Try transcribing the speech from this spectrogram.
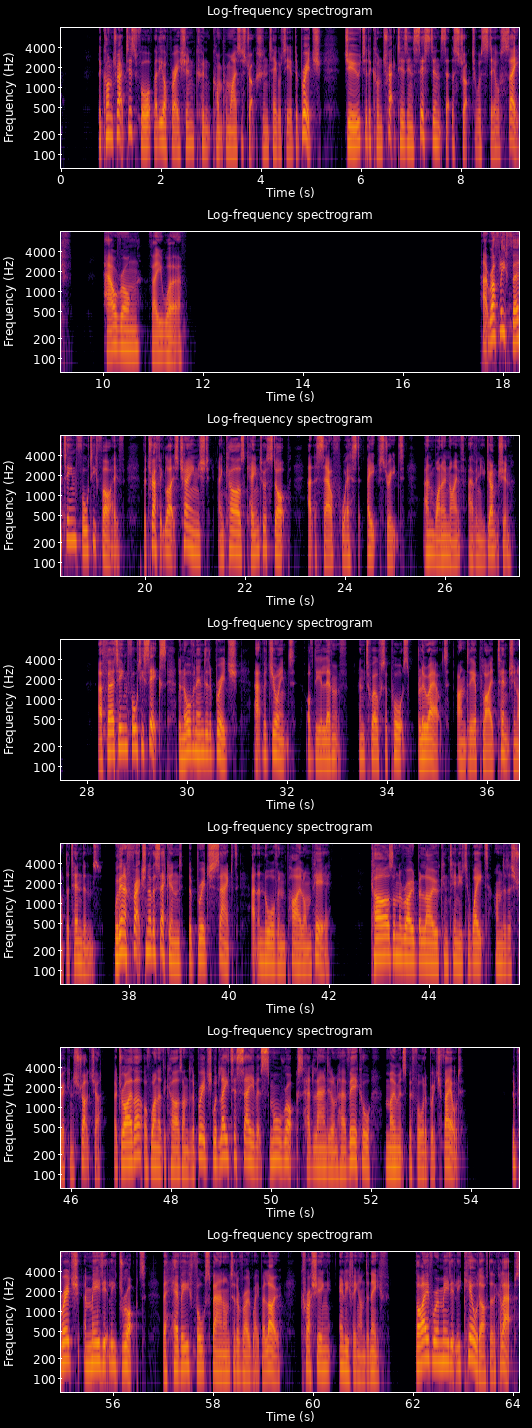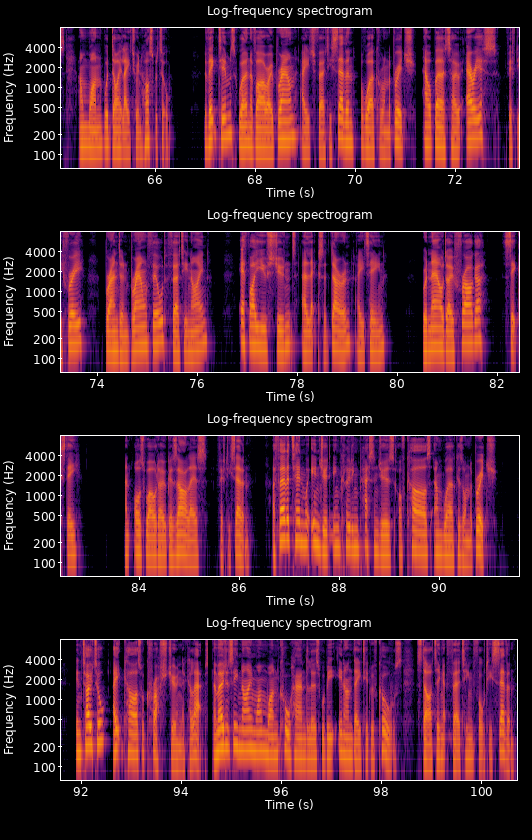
The contractors thought that the operation couldn't compromise the structural integrity of the bridge, due to the contractors' insistence that the structure was still safe. How wrong they were. At roughly 1345, the traffic lights changed and cars came to a stop at the southwest 8th Street and 109th Avenue junction. At 1346, the northern end of the bridge at the joint of the 11th and 12th supports blew out under the applied tension of the tendons. Within a fraction of a second, the bridge sagged at the northern pylon pier. Cars on the road below continued to wait under the stricken structure. A driver of one of the cars under the bridge would later say that small rocks had landed on her vehicle moments before the bridge failed. The bridge immediately dropped the heavy full span onto the roadway below, crushing anything underneath. Five were immediately killed after the collapse, and one would die later in hospital. The victims were Navarro Brown, aged 37, a worker on the bridge, Alberto Arias, 53, Brandon Brownfield, 39, FIU student Alexa Duran, 18, Ronaldo Fraga, 60, and Oswaldo Gonzalez, 57. A further 10 were injured, including passengers of cars and workers on the bridge. In total, eight cars were crushed during the collapse. Emergency 911 call handlers will be inundated with calls, starting at 1347.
